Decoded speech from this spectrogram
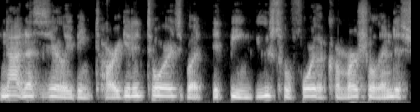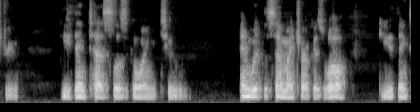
not necessarily being targeted towards, but it being useful for the commercial industry, do you think Tesla's going to, and with the semi truck as well, do you think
